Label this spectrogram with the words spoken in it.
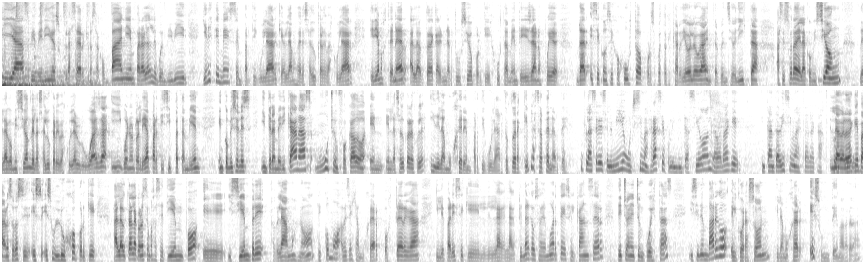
días, bienvenidos, un placer que nos acompañen para hablar del buen vivir. Y en este mes en particular, que hablamos de la salud cardiovascular, queríamos tener a la doctora Carolina Artucio porque justamente ella nos puede dar ese consejo justo, por supuesto que es cardióloga, intervencionista, asesora de la comisión, de la Comisión de la Salud Cardiovascular Uruguaya y bueno, en realidad participa también en comisiones interamericanas, mucho enfocado en, en la salud cardiovascular y de la mujer en particular. Doctora, qué placer tenerte. Un placer es el mío, muchísimas gracias por la invitación, la verdad que encantadísima de estar acá. La verdad que para nosotros es, un lujo porque a la doctora la conocemos hace tiempo eh, y siempre hablamos ¿no? de cómo a veces la mujer posterga y le parece que la, primera causa de muerte es el cáncer. De hecho han hecho encuestas y sin embargo el corazón y la mujer es un tema, ¿verdad?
